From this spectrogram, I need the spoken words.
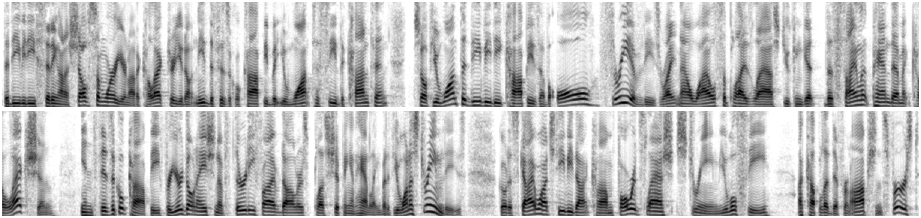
the DVD sitting on a shelf somewhere. You're not a collector. You don't need the physical copy, but you want to see the content. So if you want the DVD copies of all three of these right now, while supplies last, you can get the Silent Pandemic Collection in physical copy for your donation of $35 plus shipping and handling. But if you want to stream these, go to skywatchtv.com forward slash stream. You will see a couple of different options. First,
